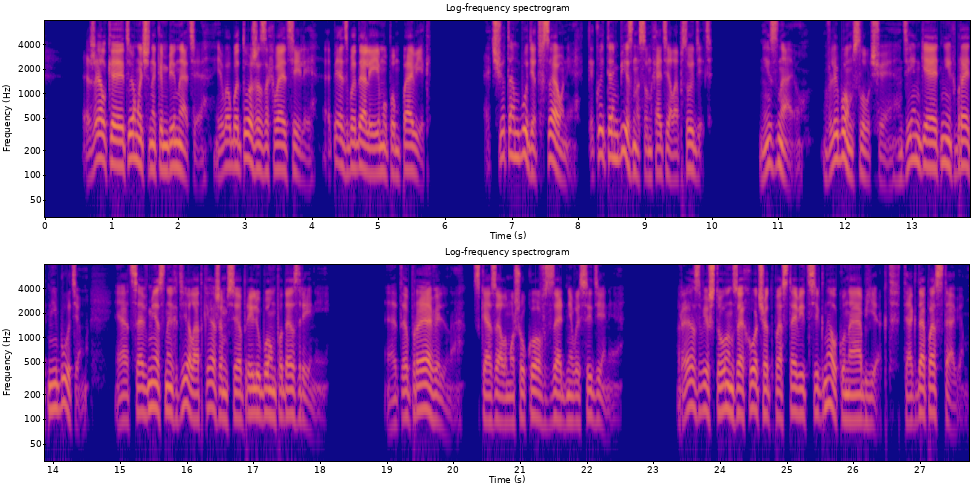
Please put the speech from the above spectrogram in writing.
Жалко Тёмыч на комбинате. Его бы тоже захватили. Опять бы дали ему помповик. А что там будет в сауне? Какой там бизнес он хотел обсудить? Не знаю. В любом случае, деньги от них брать не будем и от совместных дел откажемся при любом подозрении». «Это правильно», — сказал Машуков с заднего сиденья. «Разве что он захочет поставить сигналку на объект, тогда поставим.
